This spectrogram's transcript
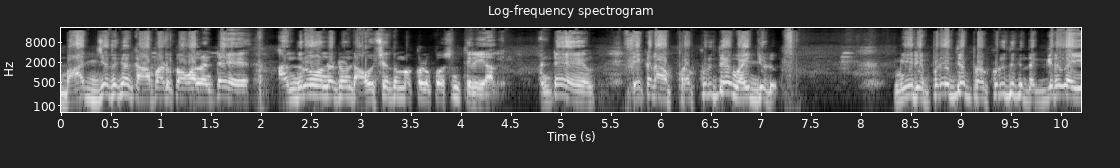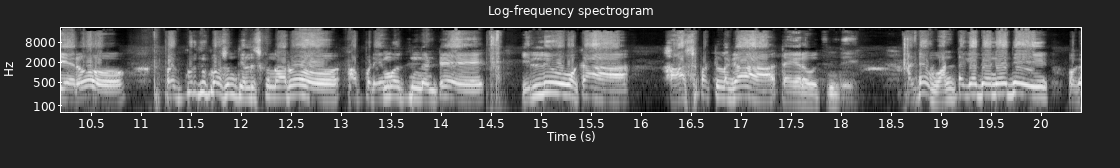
బాధ్యతగా కాపాడుకోవాలంటే అందులో ఉన్నటువంటి ఔషధ మొక్కల కోసం తెలియాలి. అంటే ఇక్కడ ప్రకృతే వైద్యుడు. మీరు ఎప్పుడైతే ప్రకృతికి దగ్గరగా అయ్యారో ప్రకృతి కోసం తెలుసుకున్నారో అప్పుడు ఏమవుతుందంటే ఇల్లు ఒక హాస్పిటల్గా తయారవుతుంది. అంటే వంటగది అనేది ఒక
